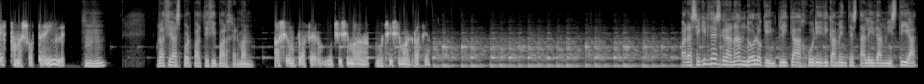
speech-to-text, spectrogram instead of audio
esto no es sostenible. Gracias por participar, Germán. Ha sido un placer. Muchísimas, muchísimas gracias. Para seguir desgranando lo que implica jurídicamente esta ley de amnistía,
